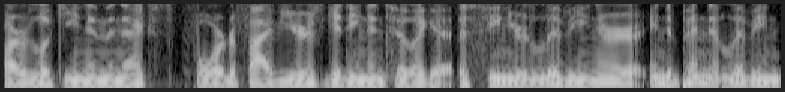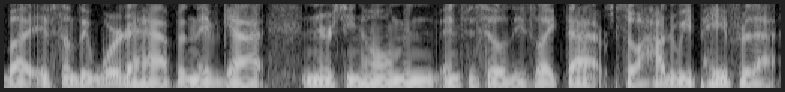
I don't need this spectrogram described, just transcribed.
are looking in the next four to five years getting into like a, a senior living or independent living. But if something were to happen, they've got nursing home and, and facilities like that. So how do we pay for that?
